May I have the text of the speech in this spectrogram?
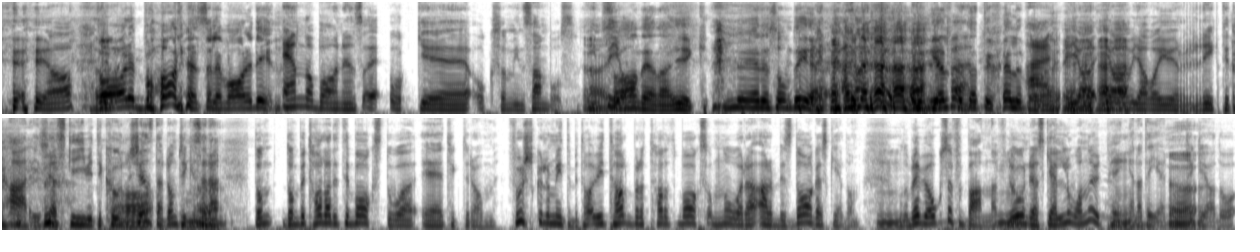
ja. Var det barnens eller var det din? En av barnens eh, och eh, också min sambos. Ja, Inte Sa jag. han det när han gick? Nu är det som det är. och det hjälper inte att du skäller på Nej, men jag, jag, jag var ju riktigt arg så jag skrivit till kundtjänst där. De tycker sådär, de, de betalade tillbaks då, eh, tyckte de. Först skulle de inte betala, vi tal- betalade tillbaks om några arbetsdagar skrev de. Mm. Och då blev jag också förbannad för då undrade jag, ska jag låna ut pengarna till er? Ja. Tycker jag då.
